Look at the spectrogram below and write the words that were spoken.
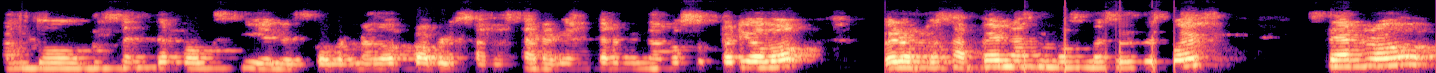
cuando Vicente Fox y el exgobernador Pablo Salazar habían terminado su periodo, pero pues apenas unos meses después cerró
